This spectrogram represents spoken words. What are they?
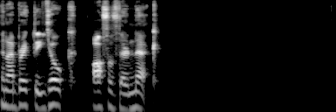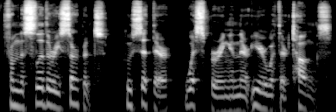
And I break the yoke off of their neck from the slithery serpents who sit there whispering in their ear with their tongues.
